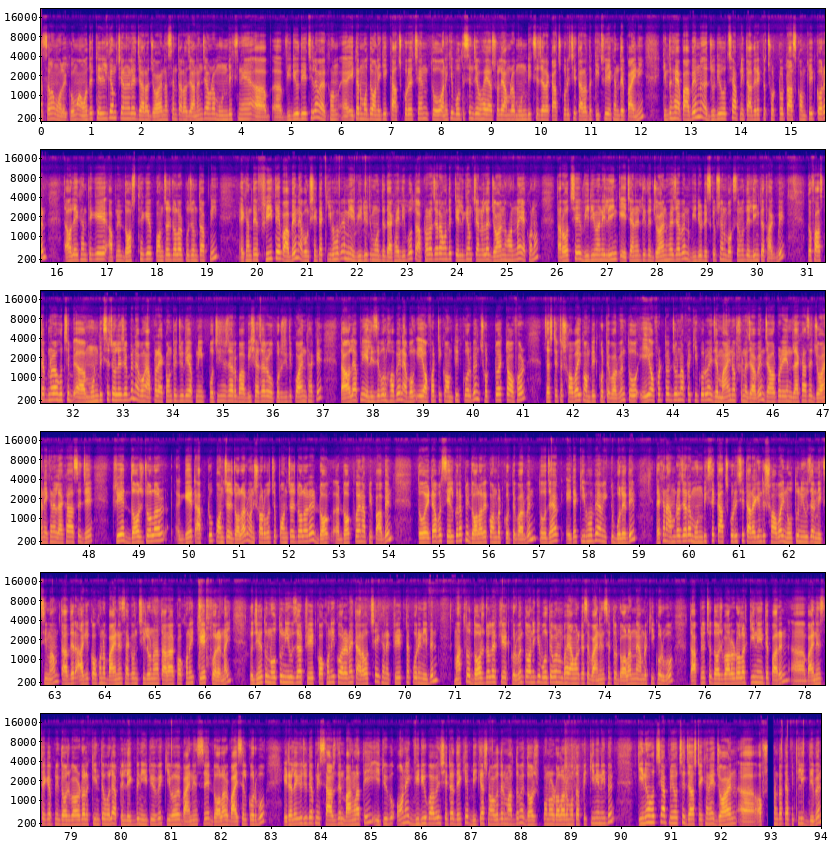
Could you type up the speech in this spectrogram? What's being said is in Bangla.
আসসালামু আলাইকুম। আমাদের টেলিগ্রাম চ্যানেলে যারা জয়েন আছেন, তারা জানেন যে আমরা মুনবিক্স নিয়ে ভিডিও দিয়েছিলাম। এখন এটার মধ্যে অনেকেই কাজ করেছেন। তো অনেকেই বলতেছেন যে, ভাই, আসলে আমরা মুনবিক্সে যারা কাজ করেছি, তারা তো কিছুই এখান থেকে পাইনি কিন্তু হ্যাঁ পাবেন। যদি হচ্ছে আপনি তাদের একটা ছোট্ট টাস্ক কমপ্লিট করেন, তাহলে এখান থেকে আপনি দশ থেকে পঞ্চাশ ডলার পর্যন্ত আপনি এখান থেকে ফ্রিতে পাবেন এবং সেটা কীভাবে আমি এই ভিডিওটির মধ্যে দেখাই দিব। তো আপনারা যারা আমাদের টেলিগ্রাম চ্যানেলে জয়েন হন নাই এখনও তারা হচ্ছে ভিডিও মানি লিঙ্ক এই চ্যানেলটিতে জয়েন হয়ে যাবেন। ভিডিও ডিসক্রিপশন বক্সের মধ্যে লিঙ্কটা থাকবে। তো ফার্স্টে আপনারা হচ্ছে মুনবিক্সে চলে যাবেন এবং আপনার অ্যাকাউন্টে যদি আপনি পঁচিশ হাজার বা বিশ হাজারের ওপরে যদি কয়েন থাকে, তাহলে আপনি এলিজিবল হবেন এবং এই অফারটি কমপ্লিট করবেন। ছোট্ট একটা অফার জাস্ট এটা সবাই কমপ্লিট করতে পারবেন। তো এই অফারটার জন্য আপনি কী করবেন যে মাইন অপশনে যাবেন, যাওয়ার পরে লেখা আছে জয়েন এখানে লেখা আছে যে ট্রেড দশ ডলার গেট আপ টু পঞ্চাশ ডলার মানে সর্বোচ্চ পঞ্চাশ ডলারের ডগ ডগ কয়েন আপনি পাবেন। তো এটা আবার সেল করে আপনি ডলারে কনভার্ট করতে পারবেন। তো যাই হোক, এটা কীভাবে আমি একটু বলে দিই। দেখেন, আমরা যারা মুনবিক্সে কাজ করেছি, তারা কিন্তু সবাই নতুন ইউজার ম্যাক্সিমাম তাদের আগে কখনো বাইন্যান্স অ্যাকাউন্ট ছিল না, তারা কখনোই ট্রেড করে নাই। তো যেহেতু নতুন ইউজার ট্রেড কখনোই করে নাই, তারা হচ্ছে এখানে ট্রেডটা করে নেবেন। মাত্র দশ ডলার ট্রেড করবেন। তো অনেকে বলতে পারেন, ভাই, আমার কাছে বাইন্যান্সের তো ডলার নেই, আমরা কি করব? তো আপনি হচ্ছে দশ বারো ডলার কিনে নিতে পারেন। বাইন্যান্স থেকে আপনি দশ বারো ডলার কিনতে হলে আপনি লিখবেন ইউটিউবে কীভাবে বাইন্যান্সে ডলার বাইসেল করব। এটা লেগে যদি আপনি সার্চ দেন বাংলাতেই ইউটিউবে অনেক ভিডিও পাবেন, সেটা দেখে বিকাশ নগদের মাধ্যমে দশ পনেরো ডলারের মতো আপনি কিনে নেবেন। কিনে হচ্ছে আপনি হচ্ছে জাস্ট এখানে জয়েন অপশনটাতে আপনি ক্লিক দিবেন।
